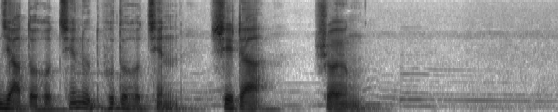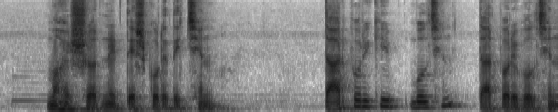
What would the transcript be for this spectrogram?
জাত হচ্ছেন, উদ্ভূত হচ্ছেন, সেটা স্বয়ং মহেশ্বর নির্দেশ করে দিচ্ছেন। তারপরে কি বলছেন? তারপরে বলছেন,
